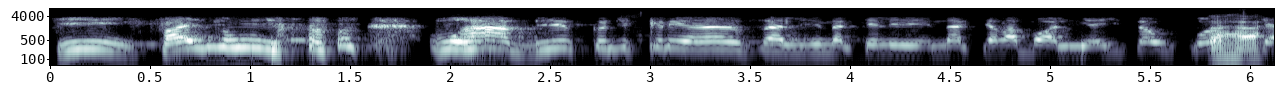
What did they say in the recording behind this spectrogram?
que faz um, um rabisco de criança ali naquele, naquela bolinha. Isso é o quanto uhum. que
